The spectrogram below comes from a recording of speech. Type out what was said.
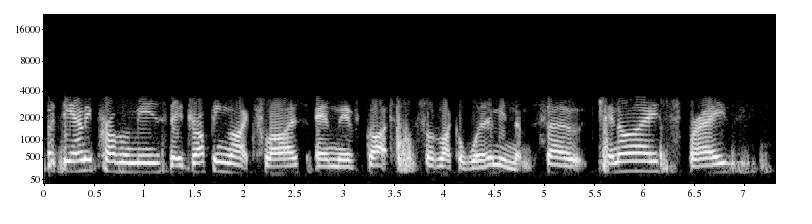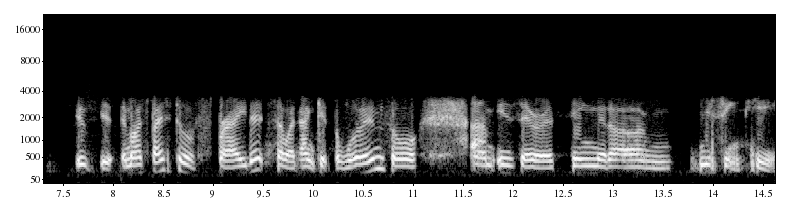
But the only problem is they're dropping like flies, and they've got sort of like a worm in them. So can I spray am I supposed to have sprayed it so I don't get the worms, or um, is there a thing that I'm missing here?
